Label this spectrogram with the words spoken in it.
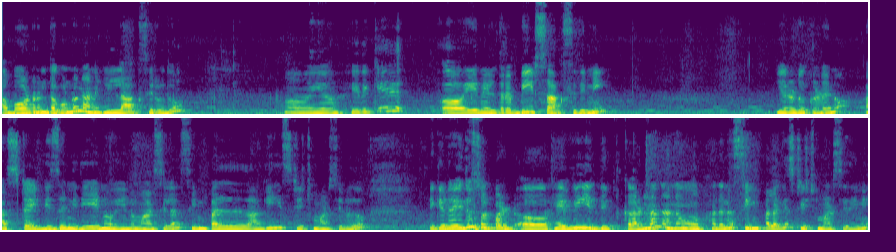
ಆ ಬಾರ್ಡ್ರನ್ನ ತಗೊಂಡು ನಾನು ಇಲ್ಲಿ ಹಾಕ್ಸಿರೋದು. ಇದಕ್ಕೆ ಏನು ಹೇಳ್ತಾರೆ ಬೀಡ್ಸ್ ಹಾಕ್ಸಿದ್ದೀನಿ ಎರಡು ಕಡೆನೂ ಅಷ್ಟೇ ಡಿಸೈನ್ ಇದು ಏನು ಏನು ಮಾಡಿಸಿಲ್ಲ. ಸಿಂಪಲ್ ಆಗಿ ಸ್ಟಿಚ್ ಮಾಡಿಸಿರೋದು. ಏಕೆಂದರೆ ಇದು ಸ್ವಲ್ಪ ಹೆವಿ ಇದ್ದಿದ್ದ ಕಾರಣ ನಾನು ಅದನ್ನು ಸಿಂಪಲ್ ಆಗಿ ಸ್ಟಿಚ್ ಮಾಡಿಸಿದ್ದೀನಿ.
